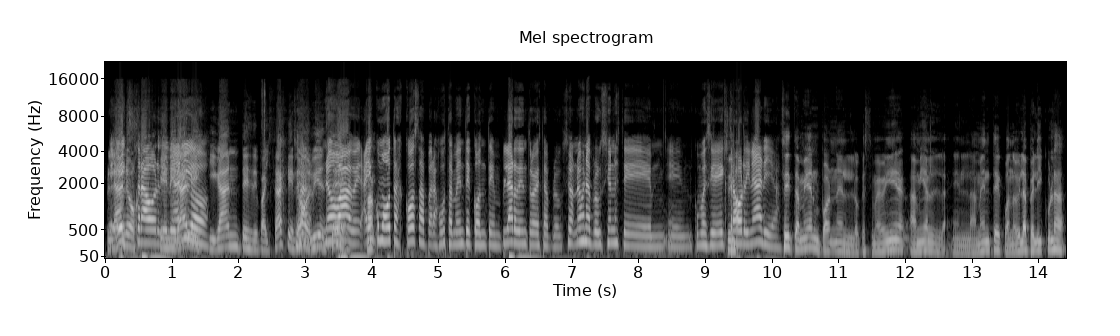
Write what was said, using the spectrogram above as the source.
planos extraordinario. generales gigantes de paisaje, no, olvídense. No va a haber, hay Ah. como otras cosas para justamente contemplar dentro de esta producción. No es una producción, este, eh, ¿cómo decir? Extraordinaria. Sí, también poner lo que se me viene a mí en la mente cuando vi la película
